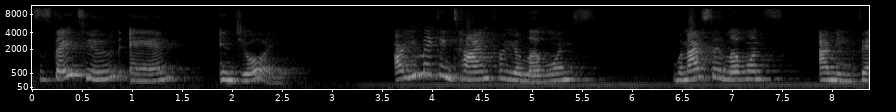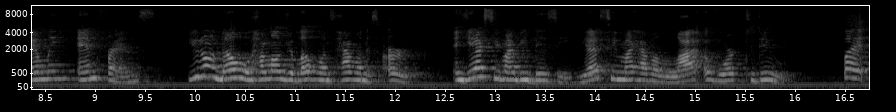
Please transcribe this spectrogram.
So stay tuned and enjoy. Are you making time for your loved ones? When I say loved ones, I mean family and friends. You don't know how long your loved ones have on this earth. And yes, you might be busy. Yes, you might have a lot of work to do. But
